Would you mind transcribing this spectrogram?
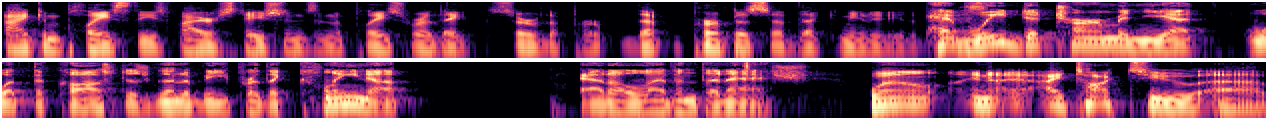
I can place these fire stations in the place where they serve the pur- the purpose of the community. The Have we determined yet what the cost is going to be for the cleanup at 11th and Ash? Well, and I, I talked to uh,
